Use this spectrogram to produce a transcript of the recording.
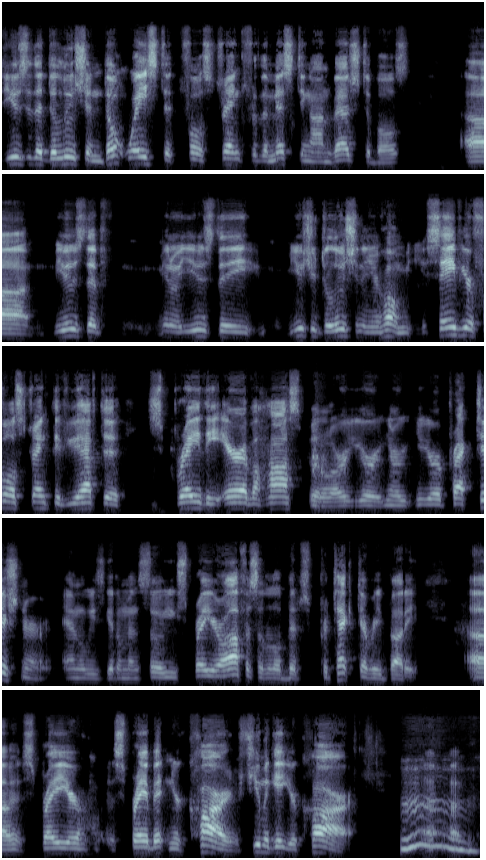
use of the dilution. Don't waste it full strength for the misting on vegetables. Uh, use the, you know, use the use your dilution in your home. Save your full strength if you have to spray the air of a hospital or you're you're you're a practitioner, Ann Louise Gittleman. So you spray your office a little bit, protect everybody. Uh, spray your spray a bit in your car, fumigate your car Mm.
